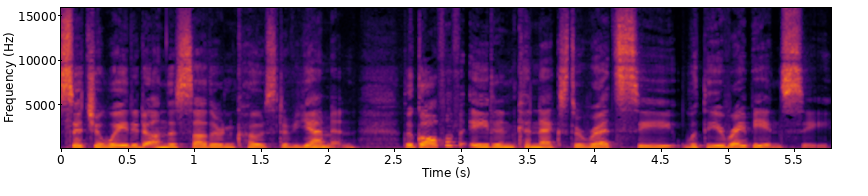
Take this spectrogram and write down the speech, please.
Situated on the southern coast of Yemen, the Gulf of Aden connects the Red Sea with the Arabian Sea.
